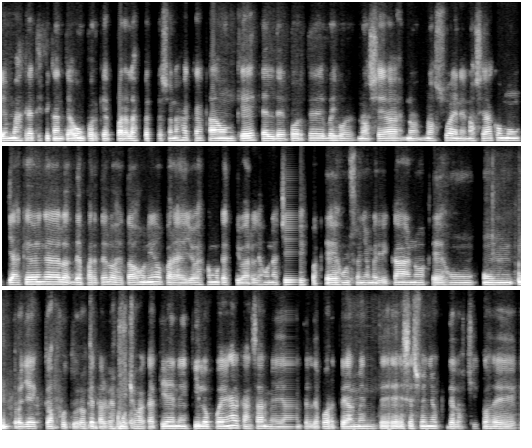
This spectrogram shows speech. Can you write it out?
es más gratificante aún porque para las personas acá, aunque el deporte de béisbol no sea, no, no suene, no sea común, ya que venga de, parte de los Estados Unidos, para ellos es como que activarles una chispa, es un sueño americano, es un, un, un proyecto a futuro que tal vez muchos acá tienen y lo pueden alcanzar mediante el deporte. Realmente ese sueño de los chicos de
